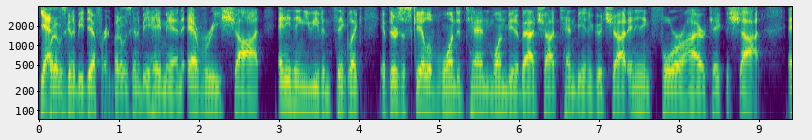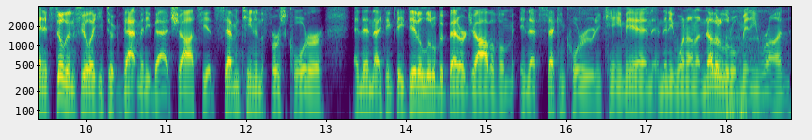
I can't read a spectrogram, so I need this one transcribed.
Yes. But it was going to be different. But it was going to be, hey man, every shot, anything you even think like if there's a scale of one to 10, one being a bad shot, 10 being a good shot, anything four or higher, take the shot. And it still didn't feel like he took that many bad shots. He had 17 in the first quarter. And then I think they did a little bit better job of him in that second quarter when he came in. And then he went on another little mini run.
